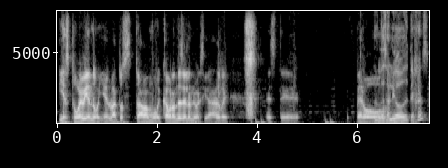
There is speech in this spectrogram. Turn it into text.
Y estuve viendo, oye, el vato estaba muy cabrón desde la universidad, güey. Este. Pero. ¿Dónde salió? ¿De Texas?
